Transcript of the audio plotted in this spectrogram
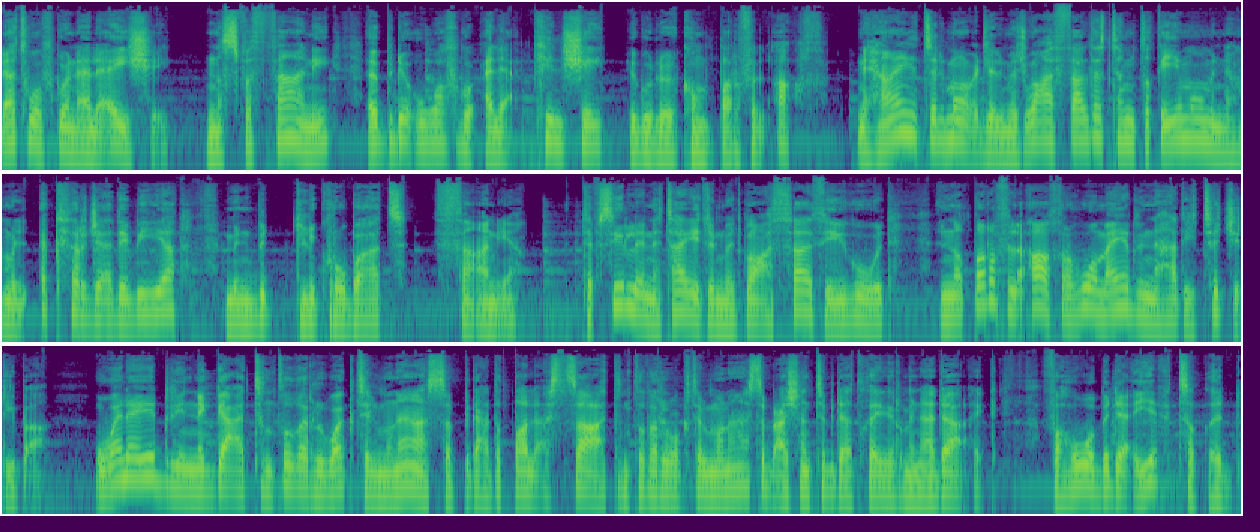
لا توافقون على أي شيء. النصف الثاني ابدأوا وافقوا على كل شيء يقول لكم الطرف الآخر. نهاية الموعد للمجموعة الثالثة تم تقييمهم أنهم الأكثر جاذبية من بدء الجروبات الثانية. التفسير لنتائج المجموعة الثالثة يقول أن الطرف الآخر هو ما يدري أن هذه تجربة. ولا يدري إنك قاعد تنتظر الوقت المناسب قاعد تطالع الساعة تنتظر الوقت المناسب عشان تبدأ تغير من أدائك. فهو بدأ يعتقد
